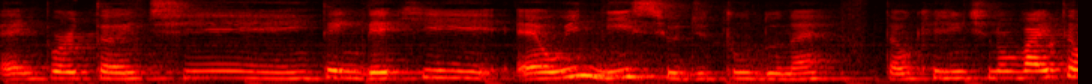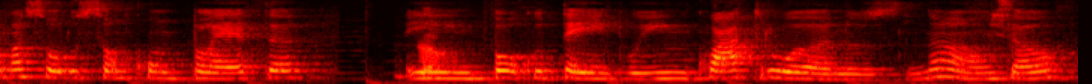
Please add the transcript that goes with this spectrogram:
é importante entender que é o início de tudo, né? Então que a gente não vai ter uma solução completa em pouco tempo, em quatro anos. Não, então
